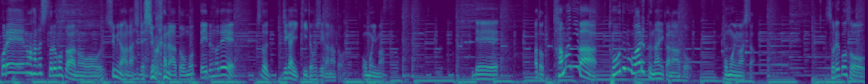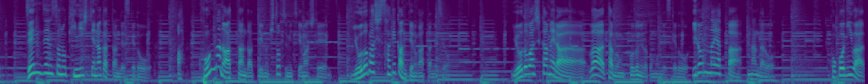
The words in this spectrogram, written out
これの話それこそあの趣味の話でしようかなと思っているのでちょっと次回聞いてほしいかなと思います。であとたまには遠でも悪くないかなと思いました。それこそ全然その気にしてなかったんですけどあこんなのあったんだっていうのを一つ見つけましてヨドバシ酒館っていうのがあったんですよ。ヨドバシカメラは多分ご存知だと思うんですけどいろんなやっぱなんだろうここには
